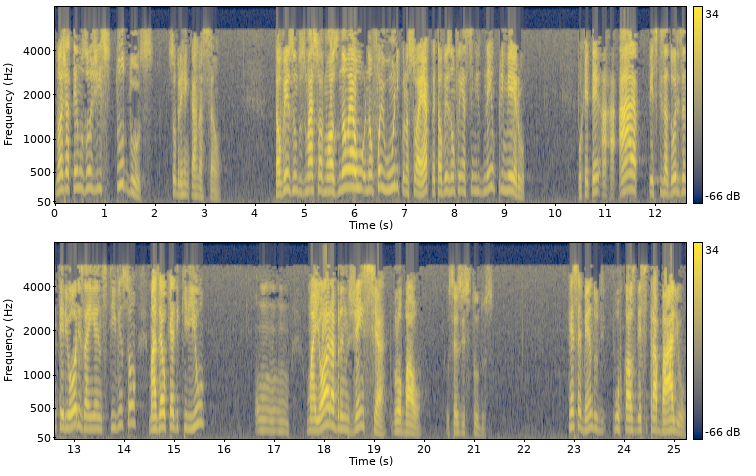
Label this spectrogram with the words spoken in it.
nós já temos hoje estudos sobre reencarnação. Talvez um dos mais famosos, não, é o, não foi o único na sua época, talvez não tenha sido nem o primeiro. Porque tem, há, há pesquisadores anteriores a Ian Stevenson, mas é o que adquiriu um, um maior abrangência global, os seus estudos. Recebendo, por causa desse trabalho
